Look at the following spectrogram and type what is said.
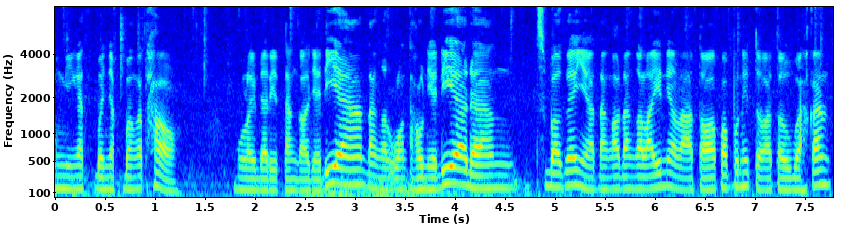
mengingat banyak banget hal mulai dari tanggal jadian, tanggal ulang tahunnya dia dan sebagainya, tanggal-tanggal lainnya lah atau apa pun itu atau bahkan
